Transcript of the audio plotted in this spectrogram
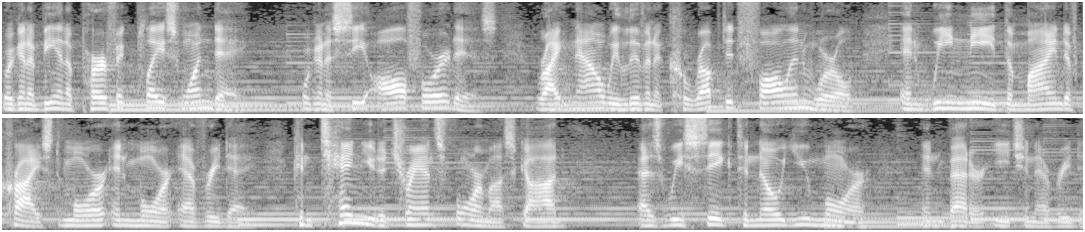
We're going to be in a perfect place one day. We're going to see all for it is. Right now, we live in a corrupted, fallen world, and we need the mind of Christ more and more every day. Continue to transform us, God as we seek to know you more and better each and every day.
